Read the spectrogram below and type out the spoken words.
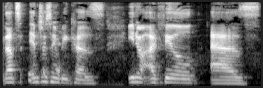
that's interesting because you know i feel as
